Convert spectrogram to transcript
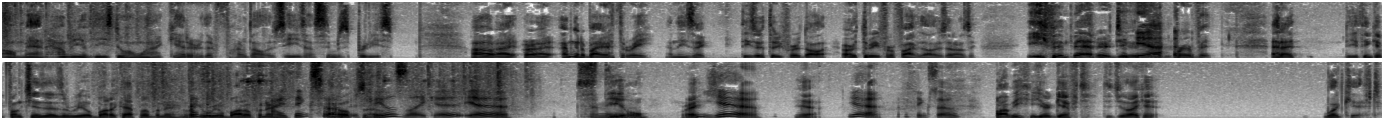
"Oh man, how many of these do I want to get her? They're five dollars each. That seems pretty." s- All right, all right. I'm gonna buy her three. And he's like, "These are three for a dollar, or three for five dollars." And I was like, "Even better, dude. Yeah. Like, perfect." And I, do you think it functions as a real bottle cap opener, like a real bottle opener? I think so. I hope it so. feels like it. Yeah. I mean- Steel, right? Yeah. Yeah. Yeah. I think so. Bobby, your gift? Did you like it? What gift?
